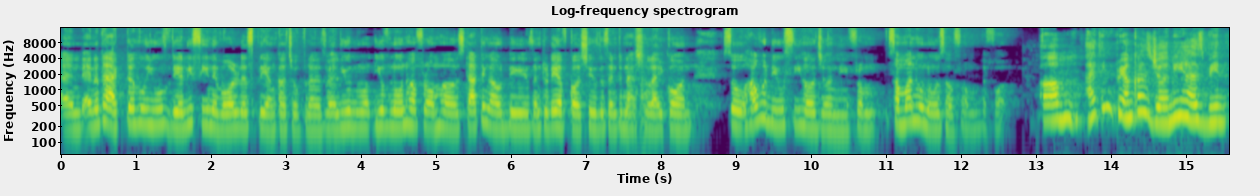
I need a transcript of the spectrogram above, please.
And another actor who you've really seen evolve is Priyanka Chopra as well. You know, you've known her from her starting out days, and today, of course, she's this international icon. So, how would you see her journey from someone who knows her from before? Um, I think Priyanka's journey has been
